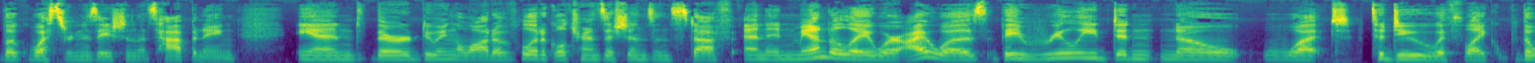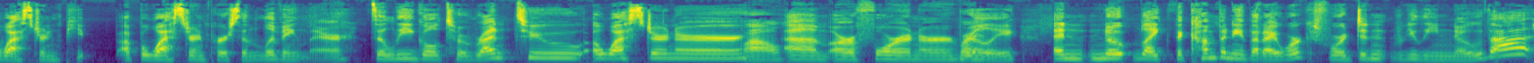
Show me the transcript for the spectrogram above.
the westernization that's happening. And they're doing a lot of political transitions and stuff. And in Mandalay, where I was, they really didn't know what to do with like the Western pe- a Western person living there. It's illegal to rent to a Westerner, Wow. um, or a foreigner, Right. really. And no, like the company that I worked for didn't really know that.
